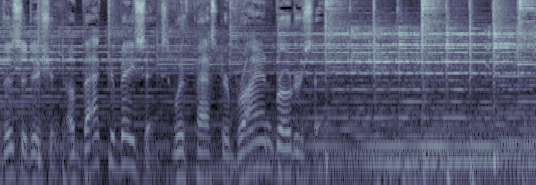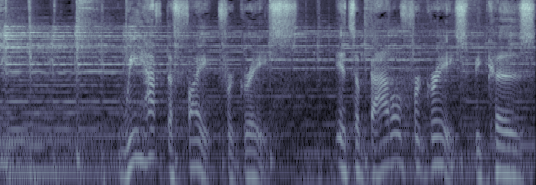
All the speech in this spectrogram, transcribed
to this edition of Back to Basics with Pastor Brian Brodersen. We have to fight for grace. It's a battle for grace because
